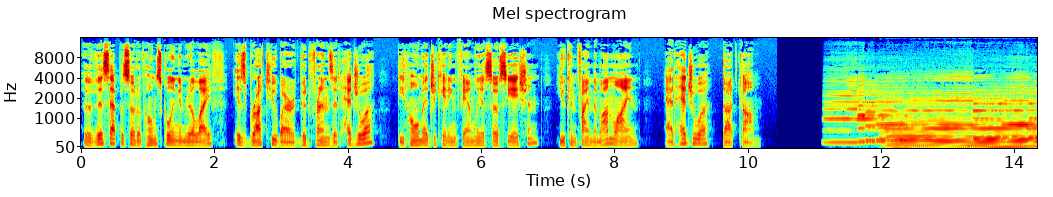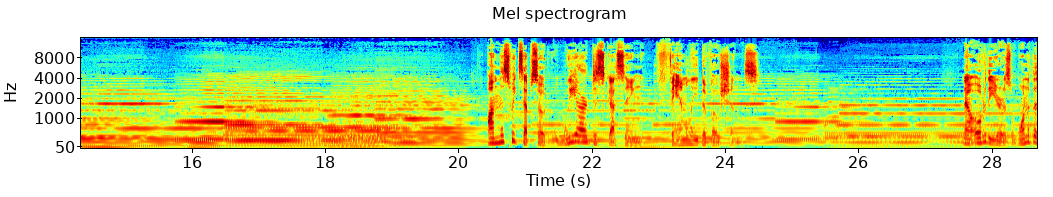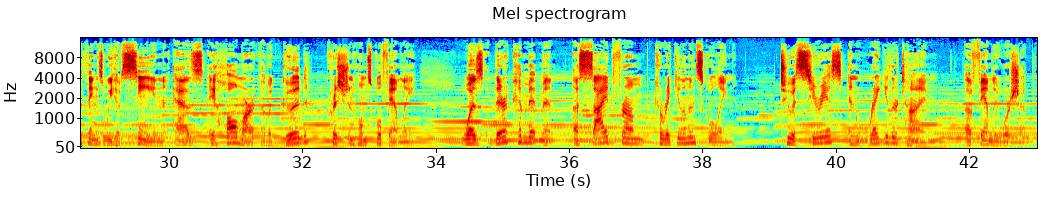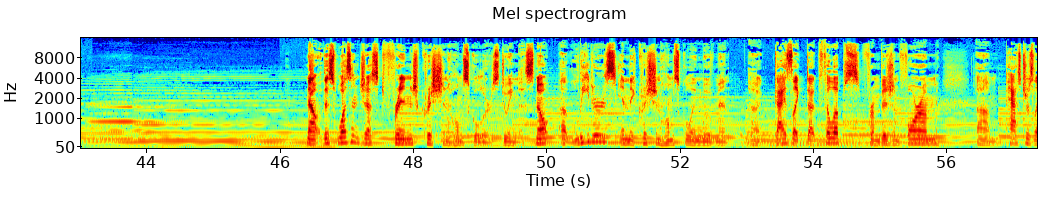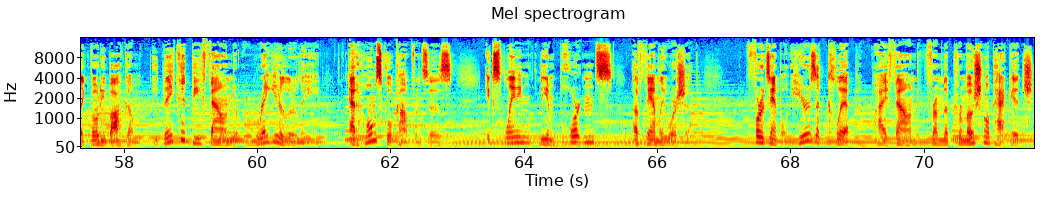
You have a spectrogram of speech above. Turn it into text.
This episode of Homeschooling in Real Life is brought to you by our good friends at Hedua, the Home Educating Family Association. You can find them online at hedua.com. On this week's episode, we are discussing family devotions. Now, over the years, one of the things we have seen as a hallmark of a good Christian homeschool family was their commitment, aside from curriculum and schooling, to a serious and regular time of family worship. Now, this wasn't just fringe Christian homeschoolers doing this. No, uh, leaders in the Christian homeschooling movement, uh, guys like Doug Phillips from Vision Forum, um, pastors like Voddie Baucham, they could be found regularly at homeschool conferences explaining the importance of family worship. For example, here's a clip I found from the promotional package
